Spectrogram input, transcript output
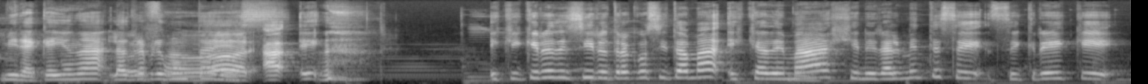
Mira, que hay una... La otra pregunta favor. es... Ah, eh, es que quiero decir otra cosita más, es que además generalmente se, se cree que,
